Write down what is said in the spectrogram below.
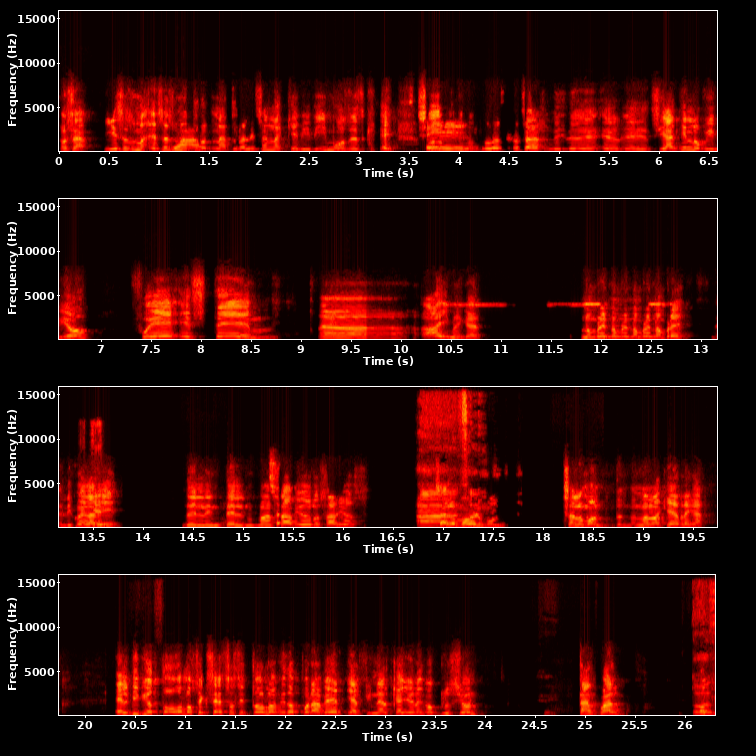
O sea, y esa es una, esa es Wow. una natu- naturaleza en la que vivimos, es que, Sí. o sea, eh, eh, eh, si alguien lo vivió, fue este, ah, ay, my God, nombre, nombre, nombre, nombre, el hijo de. David, del, del más sabio de los sabios, Ah, Salomón. Salomón, no, no la quería regar. Él vivió todos los excesos y todo lo habido por haber y al final cayó en la conclusión. Tal cual. Todo ok,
